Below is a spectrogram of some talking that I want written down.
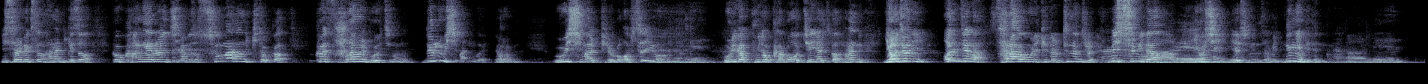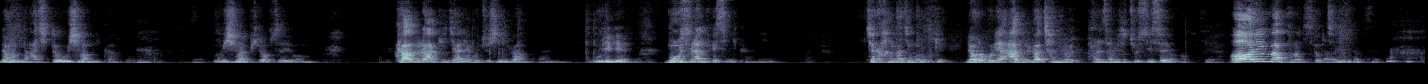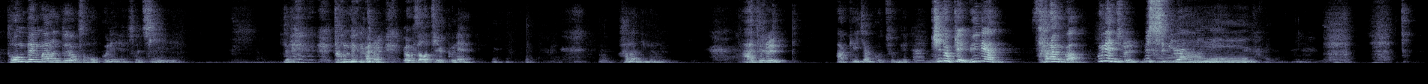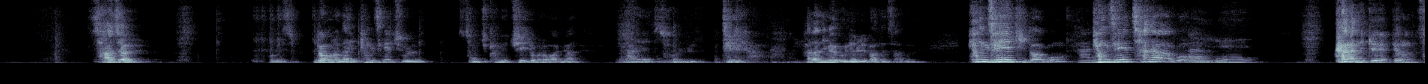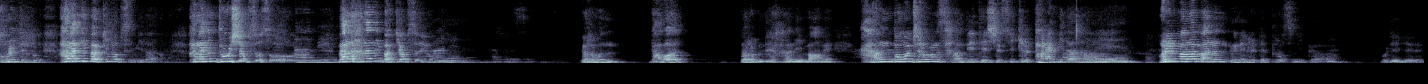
이스라엘 백성 하나님께서 그 광야를 지나면서 수많은 기적과 그 사랑을 보였지만 늘 의심하는 거예요. 여러분 의심할 필요가 없어요. 아멘. 우리가 부족하고 죄인할지도 하나님 여전히 언제나 사랑하고 우리 기도를 듣는 줄 믿습니다. 아멘. 이것이 예수 믿는 사람의 능력이 되는 거예요. 아멘. 여러분 아직도 의심합니까? 의심할 필요 없어요. 그 아들을 아끼지 아니하고 주시니까 우리에게 무엇을 안 주겠습니까? 제가 한 가지 물어볼게요. 여러분의 아들과 자녀를 다른 사람에서 줄 수 있어요? 어림만 푸는 수 없지. 돈 백만 원도 여기서 못 꺼내, 솔직히. 돈 백만 원 여기서 어떻게 꺼내? 하나님은 아들을 아끼지 않고 주는데. 기독교의 위대한 사랑과 은혜인 줄을 믿습니다. 아멘. 4절 보겠습니다. 이러므로 나의 평생의 주를 송축하며 주의 이름으로 말면 나의 손을 들리라. 하나님의 은혜를 받은 사람은 평생에 기도하고 아멘. 평생에 찬양하고 아멘. 그 하나님께 때로는 손을 드는 겁니다. 하나님밖에 없습니다. 하나님 도우시옵소서. 아멘. 나는 하나님밖에 없어요. 아멘. 여러분 나와 여러분들이 하나님 마음에 감동을 주는 그런 사람들이 되실 수 있기를 바랍니다. 아멘. 얼마나 많은 은혜를 베풀었습니까? 우리에게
